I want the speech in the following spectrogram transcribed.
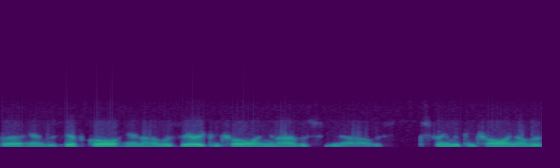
but and it was difficult, and I was very controlling, and I was, you know, I was extremely controlling. I was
